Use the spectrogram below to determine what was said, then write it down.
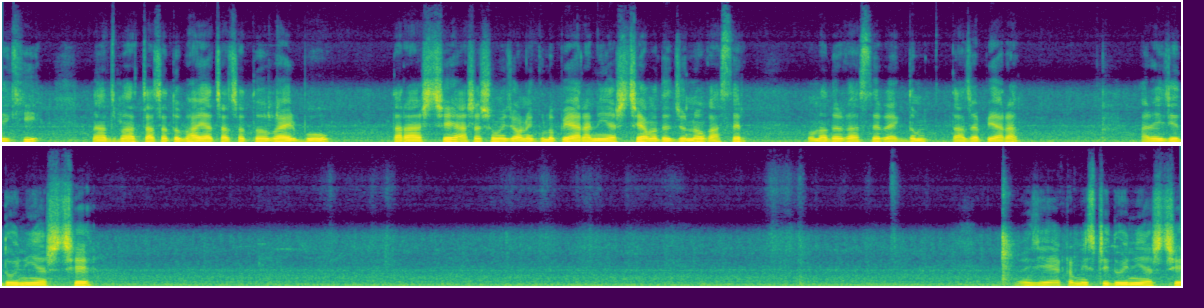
দেখি নাজমা, চাচাতো ভাই আর চাচাতো ভাইয়ের বউ, তারা আসছে। আসার সময় যে অনেকগুলো পেয়ারা নিয়ে আসছে আমাদের জন্য গাছের, ওনাদের গাছের একদম তাজা পেয়ারা। আর এই যে দই নিয়ে আসছে। এই যে একটা মিষ্টি দই নিয়ে আসছে,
